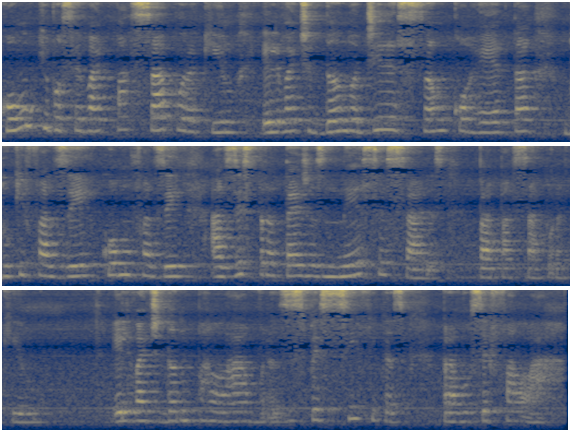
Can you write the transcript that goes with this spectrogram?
como que você vai passar por aquilo, ele vai te dando a direção correta do que fazer, como fazer, as estratégias necessárias para passar por aquilo. Ele vai te dando palavras específicas para você falar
